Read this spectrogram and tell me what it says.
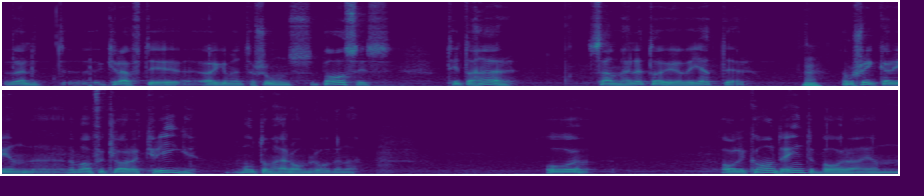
väldigt kraftig argumentationsbasis. Titta här. Samhället har övergett er. Mm. De skickar in, de har förklarat krig mot de här områdena. Och Ali Khan det är inte bara en,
